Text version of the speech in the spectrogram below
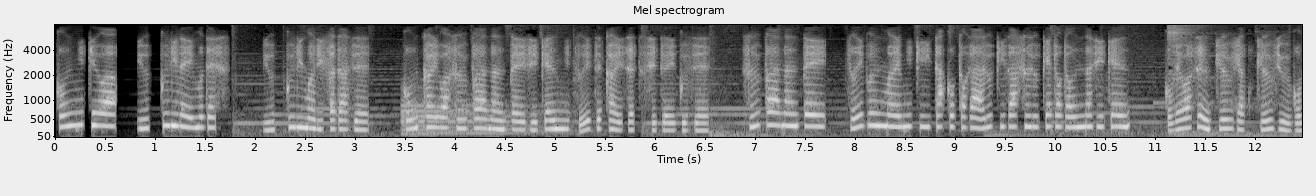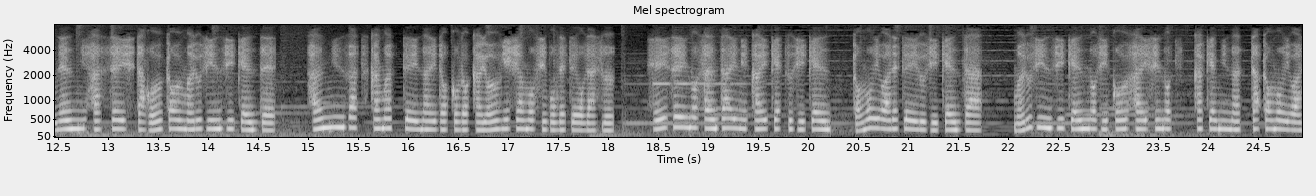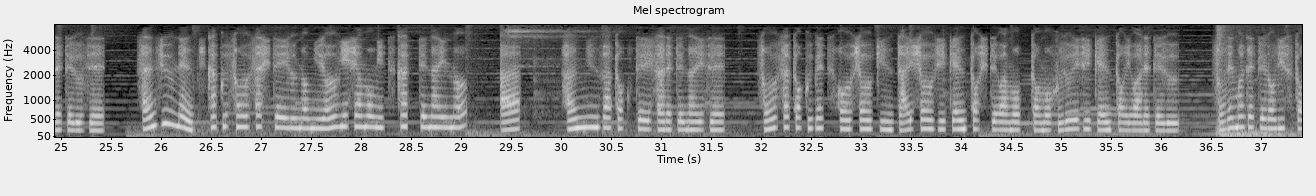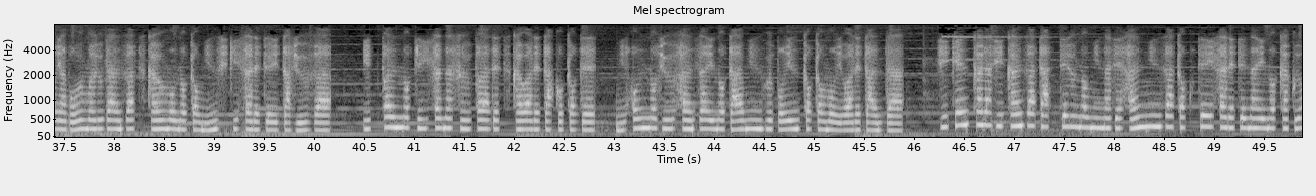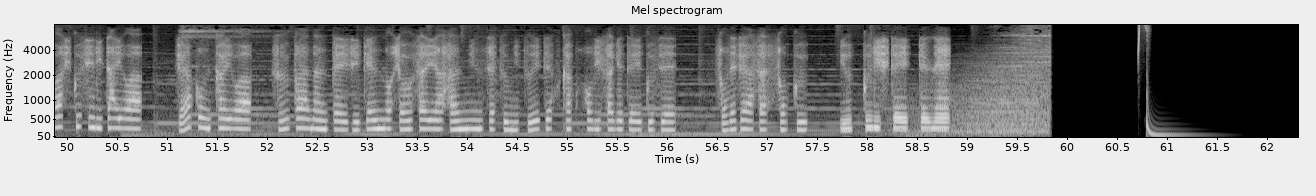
こんにちは、ゆっくりレ夢ムです。ゆっくりマリサだぜ。今回はスーパー南米事件について解説していくぜ。スーパー南米、ずいぶん前に聞いたことがある気がするけどどんな事件？これは1995年に発生した強盗マルジン事件で、犯人が捕まっていないどころか容疑者も絞れておらず、平成の三大未解決事件、とも言われている事件だ。マルジン事件の時効廃止のきっかけになったとも言われてるぜ。30年近く捜査しているのに容疑者も見つかってないの？ああ、犯人が特定されてないぜ。捜査特別報奨金対象事件としては最も古い事件と言われてる。それまでテロリストや暴丸団が使うものと認識されていた銃が、一般の小さなスーパーで使われたことで、日本の銃犯罪のターニングポイントとも言われたんだ。事件から時間が経ってるのになぜ犯人が特定されてないのか詳しく知りたいわ。じゃあ今回は、スーパー南米事件の詳細や犯人説について深く掘り下げていくぜ。それじゃあ早速、ゆっくりしていってね。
